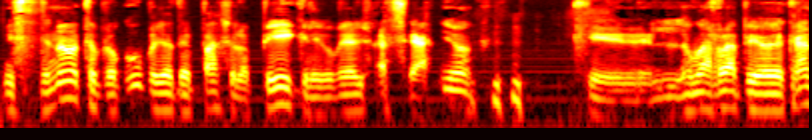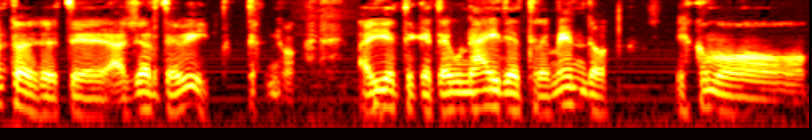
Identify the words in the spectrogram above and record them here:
Me dice, no te preocupes, yo te paso los piques. Le digo, mira, yo hace años que lo más rápido de canto es este, ayer te vi. No, ahí este que te da un aire tremendo. Es como,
